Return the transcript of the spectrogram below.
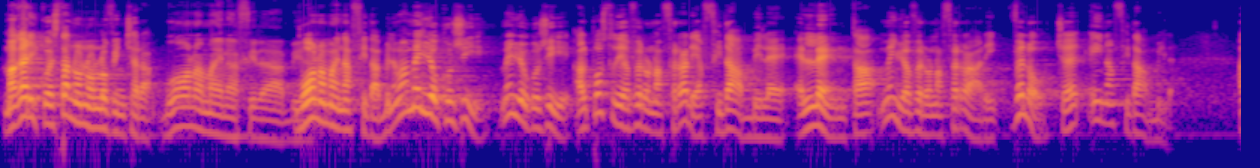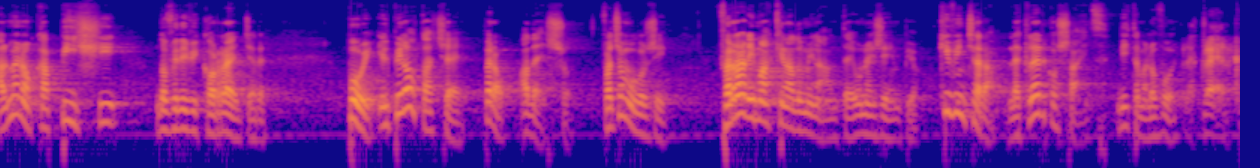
Magari quest'anno non lo vincerà. Buona ma inaffidabile. Buona ma inaffidabile, ma meglio così, meglio così. Al posto di avere una Ferrari affidabile e lenta, meglio avere una Ferrari veloce e inaffidabile. Almeno capisci dove devi correggere. Poi il pilota c'è, però adesso facciamo così. Ferrari macchina dominante, un esempio. Chi vincerà? Leclerc o Sainz? Ditemelo voi. Leclerc,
